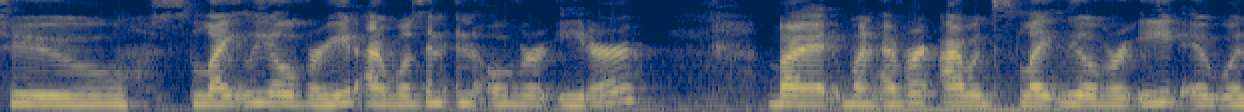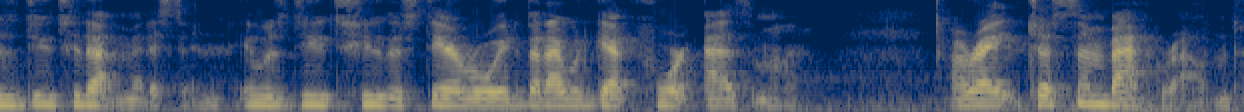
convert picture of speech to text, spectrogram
to slightly overeat. I wasn't an overeater, but whenever I would slightly overeat, it was due to that medicine. It was due to the steroid that I would get for asthma. All right, just some background.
